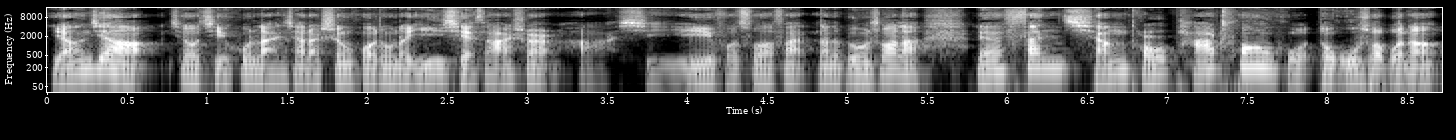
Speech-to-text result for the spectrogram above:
杨绛就几乎揽下了生活中的一切杂事儿啊，洗衣服、做饭，那都不用说了，连翻墙头、爬窗户都无所不能。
